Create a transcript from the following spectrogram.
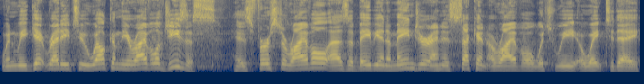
when we get ready to welcome the arrival of Jesus, his first arrival as a baby in a manger, and his second arrival, which we await today,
